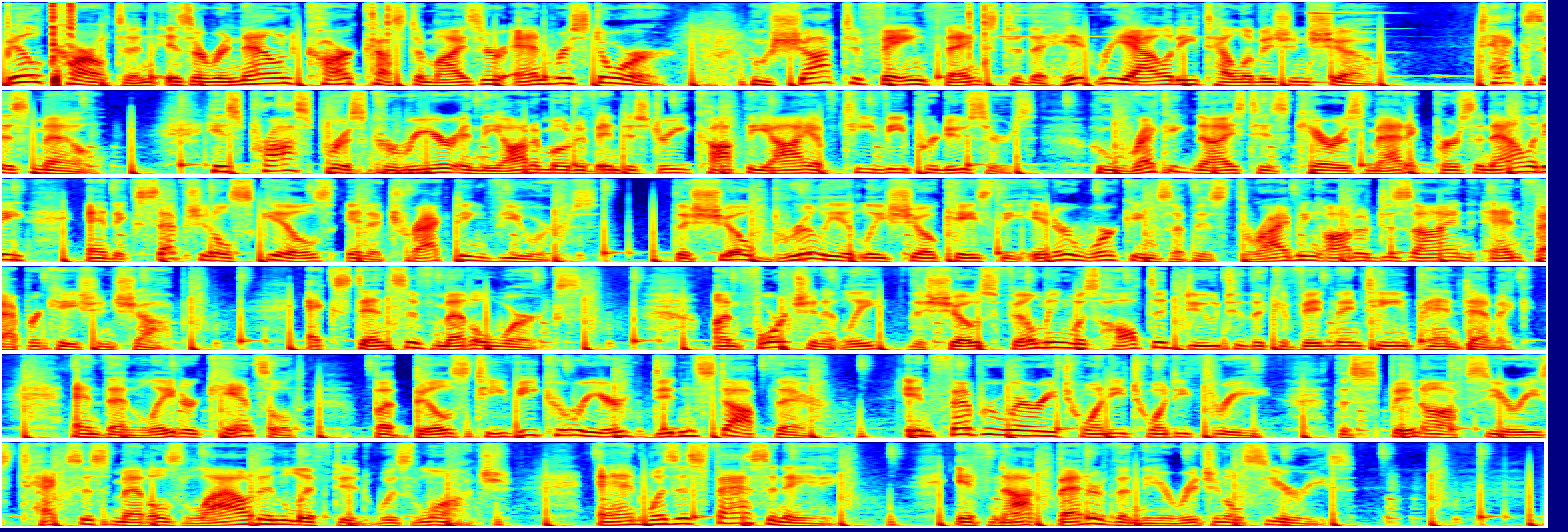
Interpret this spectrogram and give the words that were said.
Bill Carlton is a renowned car customizer and restorer who shot to fame thanks to the hit reality television show, Texas Metal. His prosperous career in the automotive industry caught the eye of TV producers who recognized his charismatic personality and exceptional skills in attracting viewers. The show brilliantly showcased the inner workings of his thriving auto design and fabrication shop. Ekstensive Metal Works. Unfortunately, the show's filming was halted due to the COVID 19 pandemic and then later canceled, but Bill's TV career didn't stop there. In February 2023, the spin off series Texas Metal's Loud and Lifted was launched and was as fascinating, if not better than the original series.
